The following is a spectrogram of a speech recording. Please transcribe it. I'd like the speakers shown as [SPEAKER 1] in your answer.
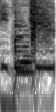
[SPEAKER 1] look at you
